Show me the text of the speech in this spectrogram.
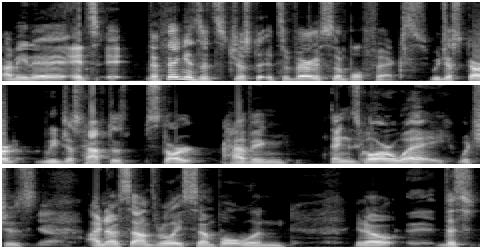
I mean, it's it, the thing is, it's just it's a very simple fix. We just start. We just have to start having things go our way, which is Yeah. I know sounds really simple, and you know this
